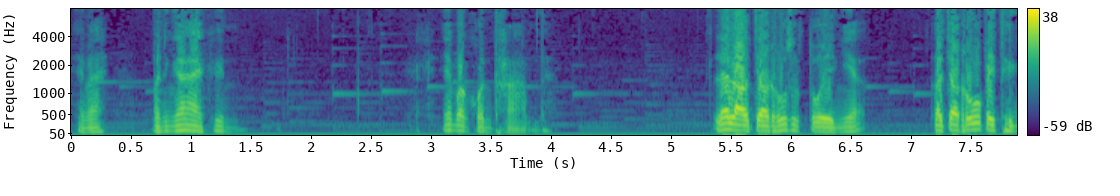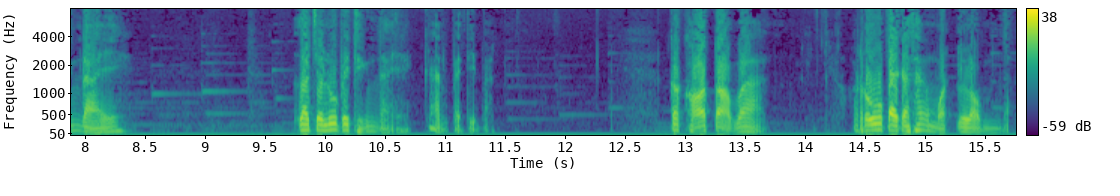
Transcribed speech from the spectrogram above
เห็นไหมมันง่ายขึ้นเนี่ยบางคนถามนะแล้วเราจะรู้สึกตัวอย่างเงี้ย เราจะรู้ไปถึงไหน เราจะรู้ไปถึงไหนการปฏิบัติ ก็ขอตอบว่า รู้ไปกระทั่งหมดลมนะ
